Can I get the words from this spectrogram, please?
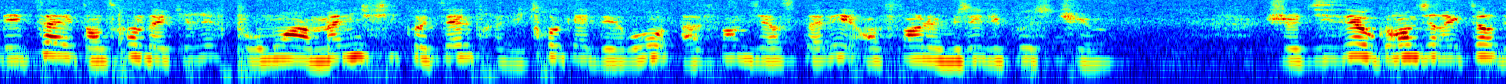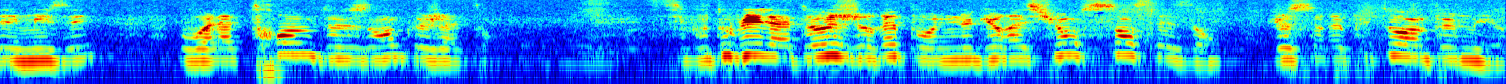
L'État est en train d'acquérir pour moi un magnifique hôtel près du Trocadéro afin d'y installer enfin le musée du costume. Je disais au grand directeur des musées Voilà 32 ans que j'attends. Si vous doublez la dose, j'aurai pour l'inauguration 116 ans je serais plutôt un peu mûr.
